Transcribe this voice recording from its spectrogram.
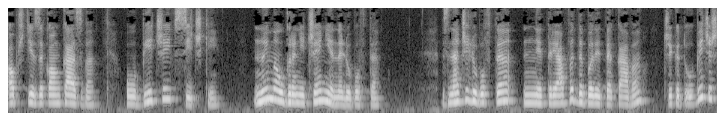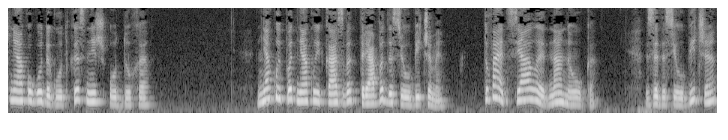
Общия закон казва – обичай всички. Но има ограничение на любовта. Значи любовта не трябва да бъде такава, че като обичаш някого да го откъснеш от духа. Някой път някой казва, трябва да се обичаме. Това е цяла една наука. За да се обича,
